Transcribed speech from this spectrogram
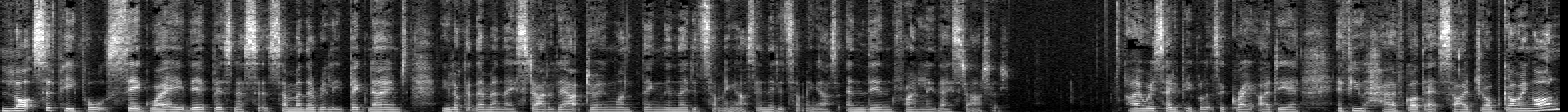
Lots of people segue their businesses. Some of the really big names, you look at them and they started out doing one thing, then they did something else, then they did something else, and then finally they started. I always say to people it's a great idea if you have got that side job going on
